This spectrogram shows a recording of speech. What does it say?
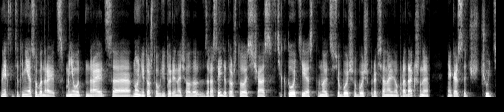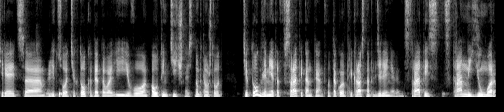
Мне, кстати, это не особо нравится. Мне вот нравится, ну, не то, что аудитория начала взрослеть, а то, что сейчас в ТикТоке становится все больше и больше профессионального продакшена. Мне кажется, чуть-чуть теряется лицо ТикТок от этого и его аутентичность. Ну, потому что вот ТикТок для меня это всратый контент. Вот такое прекрасное определение. Всратый, странный юмор,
